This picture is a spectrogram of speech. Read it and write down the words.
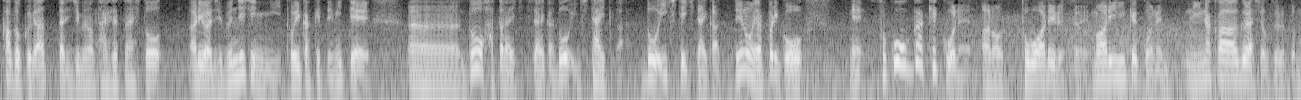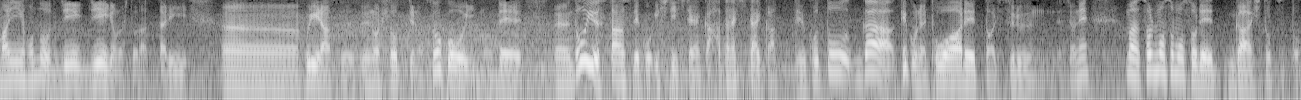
家族であったり自分の大切な人、あるいは自分自身に問いかけてみて、うん、どう働きたいか、どう生きたいか、どう生きていきたいかっていうのをやっぱりこう、ね、そこが結構ね、あの、問われるんですよね。周りに結構ね、田舎暮らしをすると、周りにほとんど自営業の人だったり、うん、フリーランスの人っていうのがすごく多いので、うん、どういうスタンスでこう生きていきたいか、働きたいかっていうことが結構ね、問われたりするんですよね。まあ、そもそもそれが一つと。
